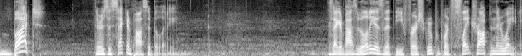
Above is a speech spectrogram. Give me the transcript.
But there is a second possibility. The second possibility is that the first group reports a slight drop in their weight,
